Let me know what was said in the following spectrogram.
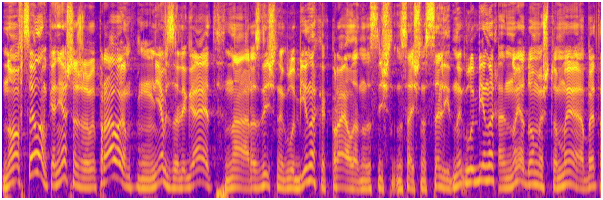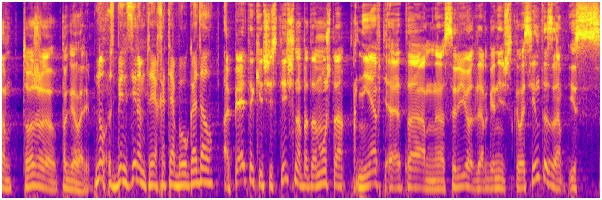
Но в целом, конечно же, вы правы, нефть залегает на различных глубинах, как правило, на достаточно, достаточно солидных глубинах. Но я думаю, что мы об этом тоже поговорим. Ну, с бензином-то я хотя бы угадал. Опять-таки частично, потому что нефть – это сырье для органического синтеза. Из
